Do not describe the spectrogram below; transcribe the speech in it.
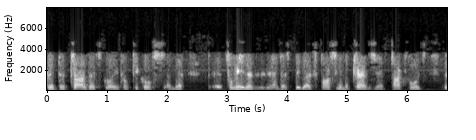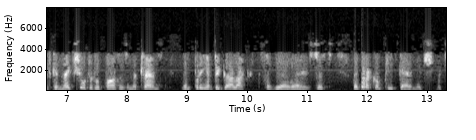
the, the tries they're scoring from kickoffs and the for me, they have those big oaks passing in the trans. You have tight forwards that can make short little passes in the trans, then putting a big guy like Savea away. It's just they've got a complete game, which which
